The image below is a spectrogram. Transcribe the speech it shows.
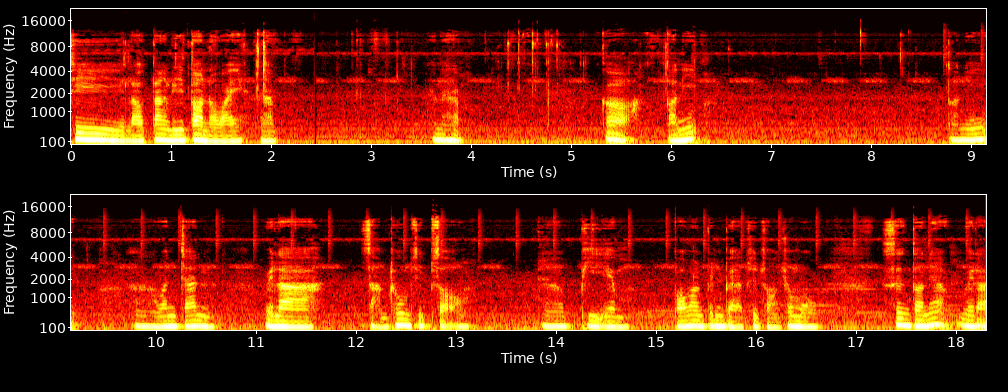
ที่เราตั้งดิจิตอลเอาไว้นะครับ นะครับ ก็ตอนนี้ ตอนนี้วันจันทร์เวลา3ทุ่ม12นะครับ PM เพราะมันเป็นแบบ 12 ชั่วโมง ซึ่งตอนนี้เวลา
